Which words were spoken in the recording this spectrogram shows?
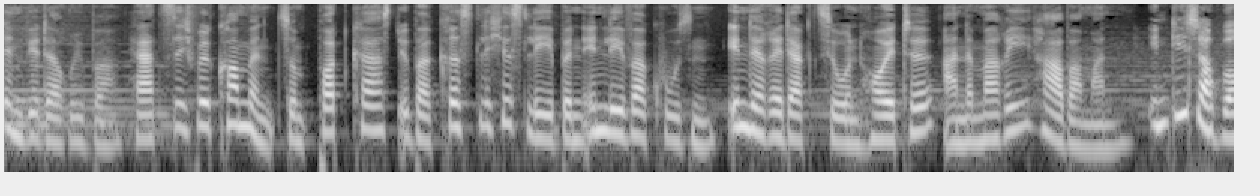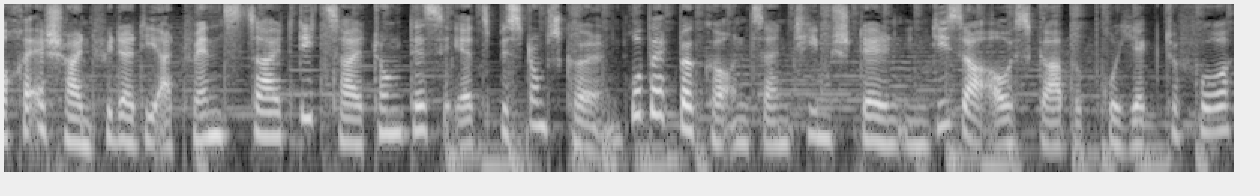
darüber. Herzlich willkommen zum Podcast über christliches Leben in Leverkusen. In der Redaktion heute Annemarie Habermann. In dieser Woche erscheint wieder die Adventszeit, die Zeitung des Erzbistums Köln. Robert Böcker und sein Team stellen in dieser Ausgabe Projekte vor,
